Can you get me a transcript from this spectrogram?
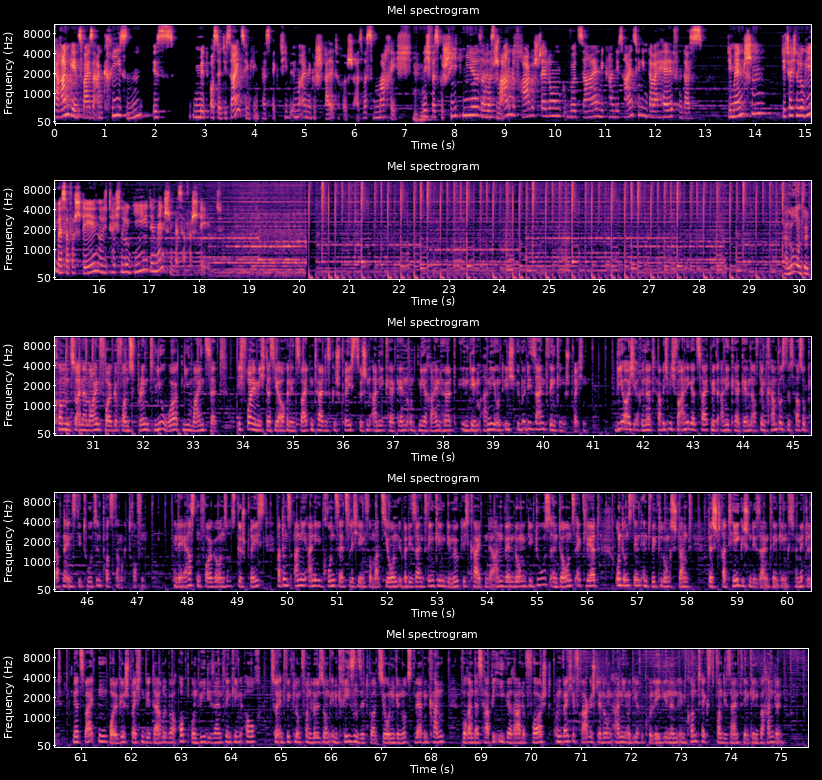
Herangehensweise an Krisen ist mit aus der Design Thinking Perspektive immer eine gestalterische. Also was mache ich? Mhm. Nicht was geschieht mir, sondern was mache spannende Fragestellung wird sein, wie kann Design Thinking dabei helfen, dass die Menschen die Technologie besser verstehen und die Technologie den Menschen besser versteht. Hallo und willkommen zu einer neuen Folge von Sprint New Work, New Mindset. Ich freue mich, dass ihr auch in den zweiten Teil des Gesprächs zwischen Annie Kergen und mir reinhört, in dem Annie und ich über Design Thinking sprechen. Wie ihr euch erinnert, habe ich mich vor einiger Zeit mit Annie Kergen auf dem Campus des Hasso-Plattner-Instituts in Potsdam getroffen. In der ersten Folge unseres Gesprächs hat uns Anni einige grundsätzliche Informationen über Design Thinking, die Möglichkeiten der Anwendung, die Do's and Don'ts erklärt und uns den Entwicklungsstand des strategischen Design Thinkings vermittelt. In der zweiten Folge sprechen wir darüber, ob und wie Design Thinking auch zur Entwicklung von Lösungen in Krisensituationen genutzt werden kann, woran das HPI gerade forscht und welche Fragestellungen Anni und ihre Kolleginnen im Kontext von Design Thinking behandeln.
